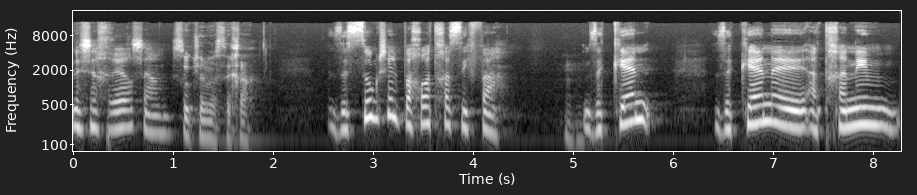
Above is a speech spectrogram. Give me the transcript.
לשחרר שם. סוג של מסכה. זה סוג של פחות חשיפה. זה כן זה כן, אה, התכנים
